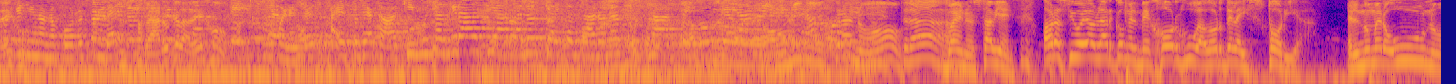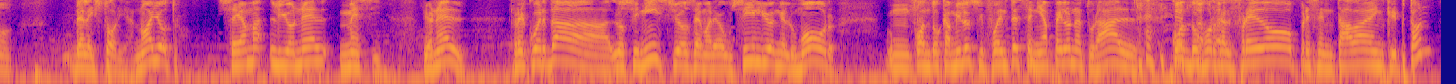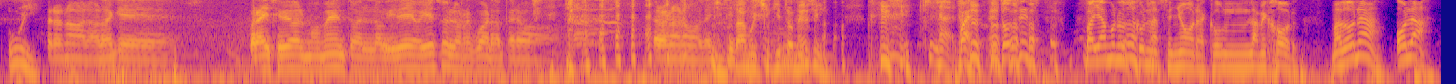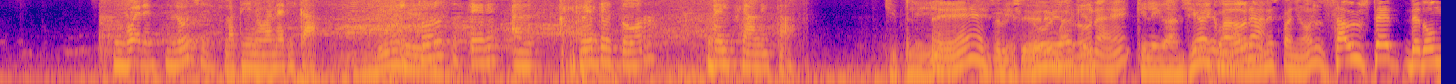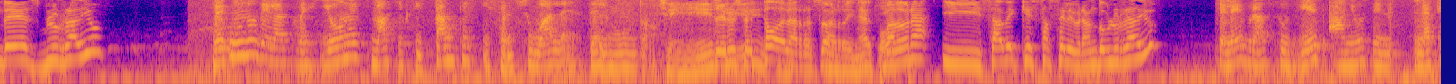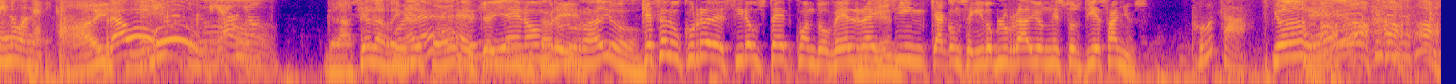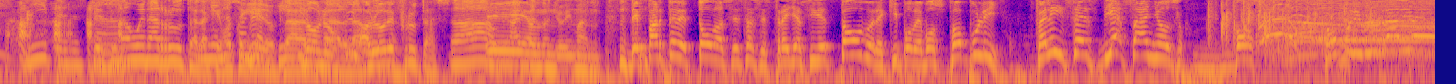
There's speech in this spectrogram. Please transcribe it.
Porque si no, no puedo responder. Claro que la dejo. Bueno, entonces esto se acaba aquí. Muchas gracias a los que alcanzaron a escuchar. Tengo que... Ministra, no. Bueno, está bien. Ahora sí voy a hablar con el mejor jugador de la historia. El número uno de la historia. No hay otro. Se llama Lionel Messi. Lionel, ¿recuerda los inicios de María Auxilio en el humor? Mm, Cuando Camilo Cifuentes tenía pelo natural. Cuando Jorge Alfredo presentaba en Krypton. Uy. Pero no, la verdad que por ahí sí veo el momento, el- los videos y eso lo recuerdo, pero pero no, no, de chiquito. Está muy chiquito Messi. Bueno, entonces vayámonos con la señora, con la mejor. Madonna, hola. Buenas noches, Latinoamérica. Y todos ustedes alrededor del planeta. Qué play. Eh, ¿Qué pero chévere? Madonna, qué, ¿eh? Qué elegancia y con Madonna en español. ¿sabe usted de dónde es Blue Radio? De una de las regiones más excitantes y sensuales del mundo. Sí, Tiene sí, usted toda sí. la razón. La reina del pop. Madonna, ¿y sabe qué está celebrando Blue Radio? Celebra sus 10 años en Latinoamérica. Ay, ¡Bravo! sí. Gracias, la Muy reina bien, del pop. qué bien, hombre. Blue Radio. ¿Qué se le ocurre decir a usted cuando ve el Muy bien. rating que ha conseguido Blue Radio en estos 10 años? Puta. Eso está- Que es una buena ruta la que hemos seguido. Claro, no, no, claro, la habló de frutas. Ah, ay, perdón, yo vi mal. De parte de todas estas estrellas y de todo el equipo de Voz Populi, felices 10 años. Voz Populi Blue Radio.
